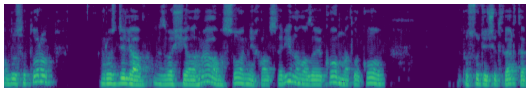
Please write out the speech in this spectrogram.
Абдусаторов розділяв з Вашіла Граалом, Соні, Халсаріном, Лозовиком, Матлаковим, по суті, четверте,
